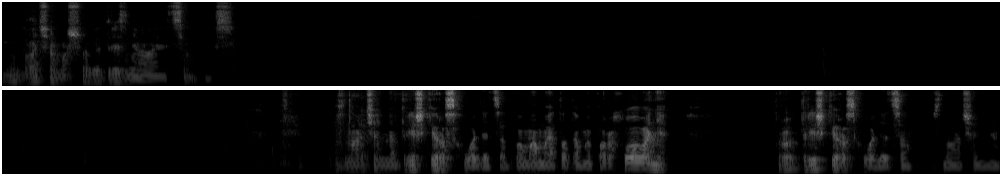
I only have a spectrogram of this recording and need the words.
Ну, бачимо, що відрізняється у нас. Значення трішки розходяться. Двома методами пораховані. Трішки розходяться значення.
